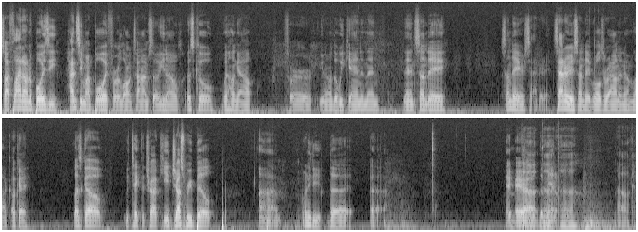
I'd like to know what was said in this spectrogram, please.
So I fly down to Boise. Hadn't seen my boy for a long time, so you know it was cool. We hung out for you know the weekend, and then then Sunday, Sunday or Saturday, Saturday or Sunday rolls around, and I'm like, okay, let's go. We take the truck. He just rebuilt. Um, what did he the uh, a- uh, the, manifold? the- oh, okay.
